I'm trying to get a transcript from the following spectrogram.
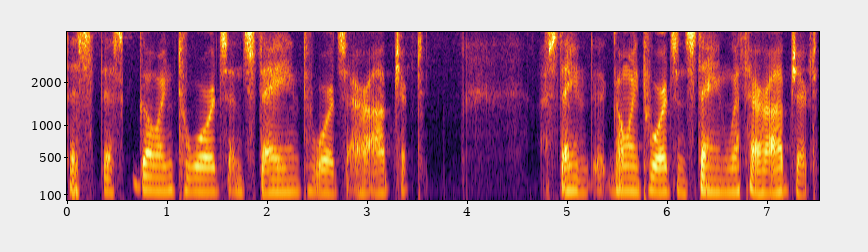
This this going towards and staying towards our object staying, going towards and staying with our object.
